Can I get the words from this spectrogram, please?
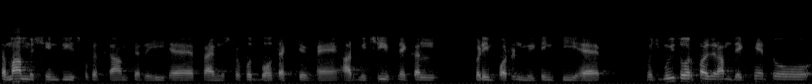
تمام مشینری اس وقت کام کر رہی ہے۔ پرائم منسٹر خود بہت ایکٹیو ہیں۔ آرمی چیف نے کل بڑی امپورٹنٹ میٹنگ کی ہے۔ مجموعی طور پر اگر ہم دیکھیں تو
